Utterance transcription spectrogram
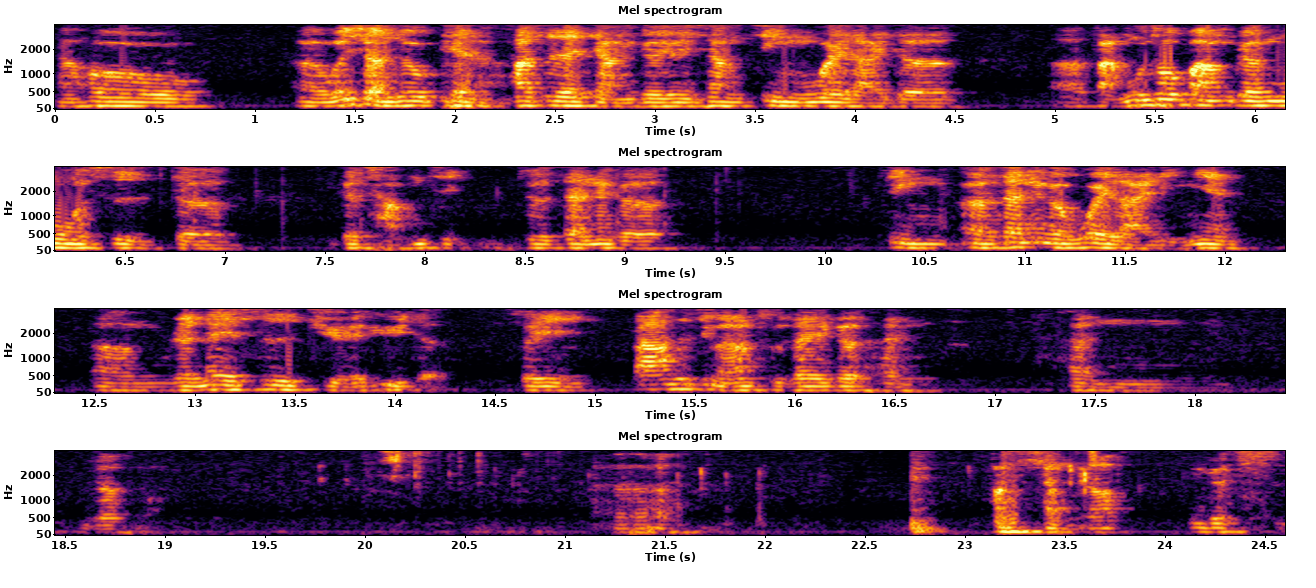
然后呃我很喜欢这部片啊，它是在讲一个有点像近未来的。呃，反乌托邦跟末世的一个场景，就是在那个近呃，在那个未来里面，嗯，人类是绝育的，所以大家是基本上处在一个很很，你知道什么？呃，突然想到那个词，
